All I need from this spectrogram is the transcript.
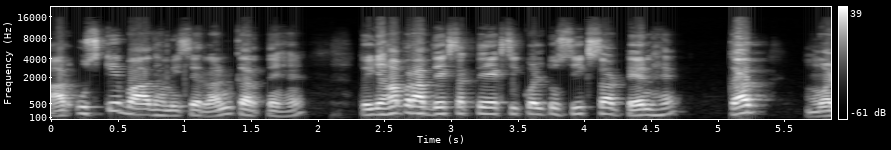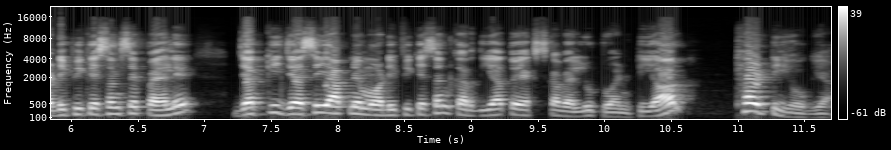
और उसके बाद हम इसे रन करते हैं। तो यहाँ पर आप देख सकते हैं एक्स इक्वल टू सिक्स और टेन है। कब? मॉडिफिकेशन से पहले, जबकि जैसे ही आपने मॉडिफिकेशन कर दिया तो एक्स का वैल्यू ट्वेंटी और थर्टी हो गया।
